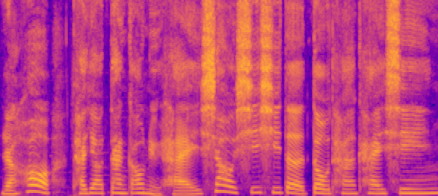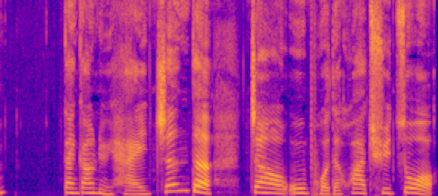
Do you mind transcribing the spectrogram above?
然后她要蛋糕女孩笑嘻嘻的逗她开心。蛋糕女孩真的照巫婆的话去做，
